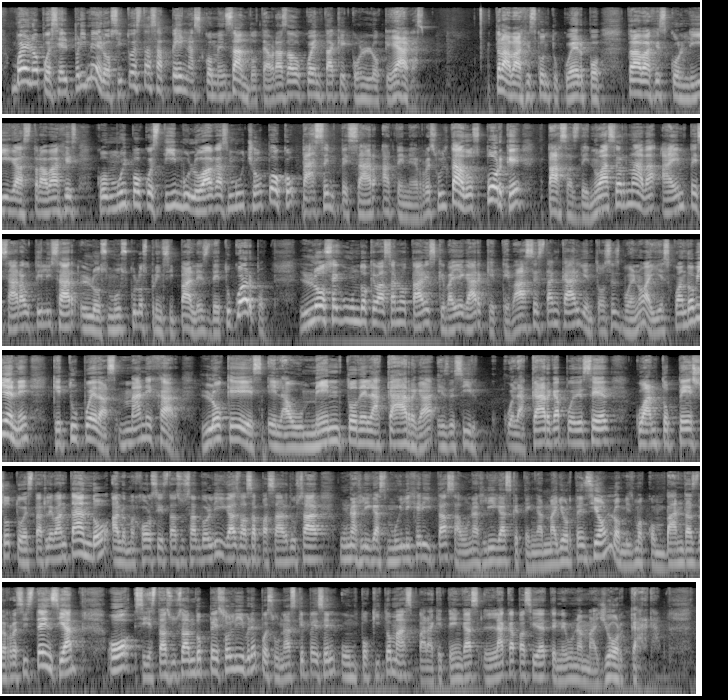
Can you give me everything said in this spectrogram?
Bueno, pues el primero, si tú estás apenas comenzando, te habrás dado cuenta que con lo que hagas, trabajes con tu cuerpo, trabajes con ligas, trabajes con muy poco estímulo, hagas mucho o poco, vas a empezar a tener resultados porque pasas de no hacer nada a empezar a utilizar los músculos principales de tu cuerpo. Lo segundo que vas a notar es que va a llegar que te vas a estancar y entonces, bueno, ahí es cuando viene que tú puedas manejar lo que es el aumento de la carga, es decir, la carga puede ser cuánto peso tú estás levantando. A lo mejor si estás usando ligas, vas a pasar de usar unas ligas muy ligeritas a unas ligas que tengan mayor tensión. Lo mismo con bandas de resistencia. O si estás usando peso libre, pues unas que pesen un poquito más para que tengas la capacidad de tener una mayor carga.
